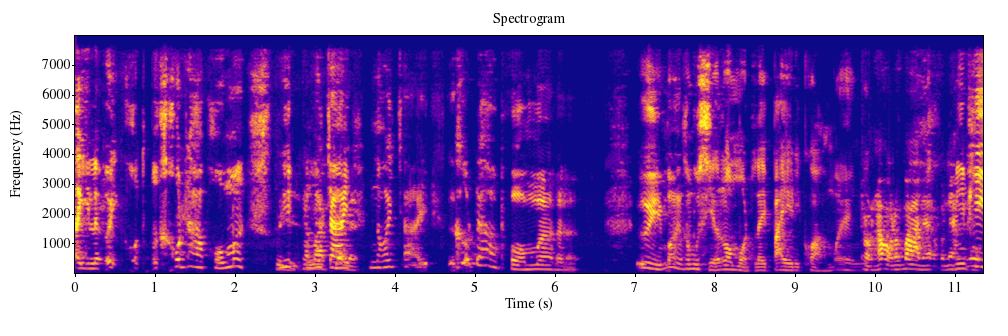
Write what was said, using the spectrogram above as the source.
ตีเลยเอ้ยเขาเขาด่าผมอะเฮ้ยน้อยใจ น้อยใจเขาด่าผมอะ เอ้ยแม่งทำกูเสียลมณ์หมดเลยไปดีกว่าแม่งของเท้าออกนอกบ้านแล้วคนเนี้ยมีพี่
